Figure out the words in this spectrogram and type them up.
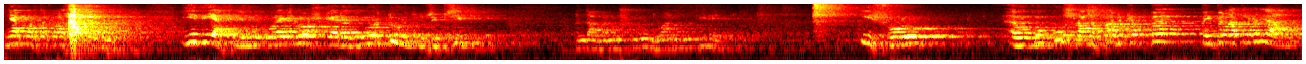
tinha a quarta classe. E havia a filha de um colega nosso, que era do Artur, do Zipzip, andava no segundo ano de Direito. E foram a um concurso lá na fábrica para, para ir para lá trabalhar.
